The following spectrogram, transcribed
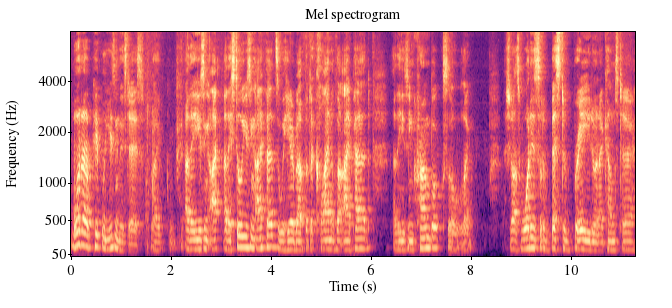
What are people using these days? Like, are they using are they still using iPads? We hear about the decline of the iPad. Are they using Chromebooks or like I should ask what is sort of best of breed when it comes to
